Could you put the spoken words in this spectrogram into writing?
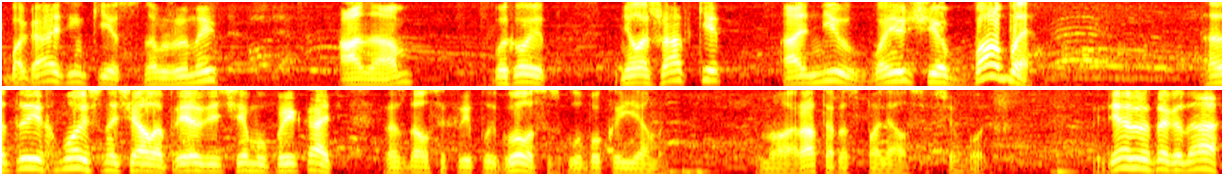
богатенькие снабжены, а нам, выходит, не лошадки, они вонючие бабы. А ты их мой сначала, прежде чем упрекать, раздался хриплый голос из глубокой ямы. Но оратор распалялся все больше. Где же тогда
